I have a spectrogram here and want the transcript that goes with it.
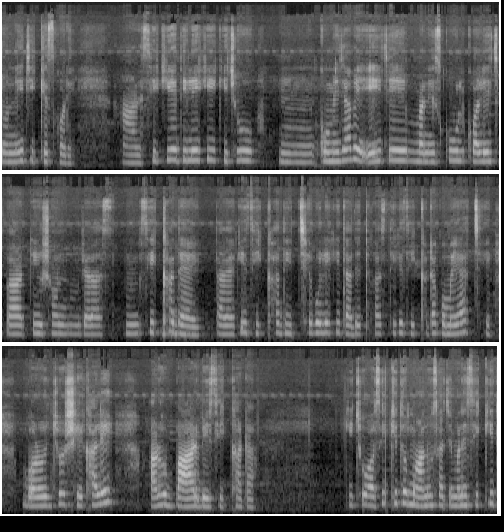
জন্যেই জিজ্ঞেস করে। আর শিখিয়ে দিলে কি কিছু কমে যাবে? এই যে মানে স্কুল, কলেজ বা টিউশন যারা শিক্ষা দেয়, তারা কি শিক্ষা দিচ্ছে বলে কি তাদের কাছ থেকে শিক্ষাটা কমে যাচ্ছে? বরঞ্চ শেখালে আরও বাড়বে শিক্ষাটা। কিছু অশিক্ষিত মানুষ আছে মানে শিক্ষিত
